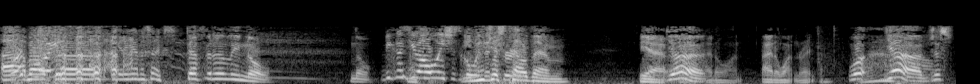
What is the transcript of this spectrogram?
uh, about uh, getting out of sex? Definitely no. No. Because you always just go You with the just truth. tell them, yeah, Yeah. I, I don't want, I don't want right now. Well, Wow. yeah, just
